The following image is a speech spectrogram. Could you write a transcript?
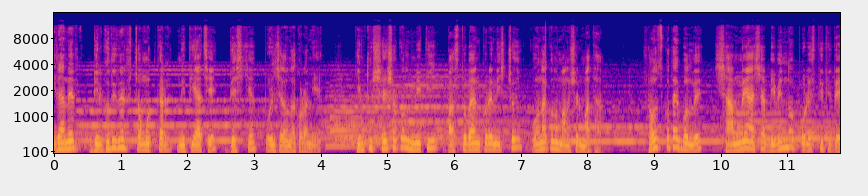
ইরানের দীর্ঘদিনের চমৎকার নীতি আছে দেশকে পরিচালনা করা নিয়ে। কিন্তু সে সকল নীতি বাস্তবায়ন করে নিশ্চয়ই কোনো না কোনো মানুষের মাথা। সহজ কথায় বললে, সামনে আসা বিভিন্ন পরিস্থিতিতে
